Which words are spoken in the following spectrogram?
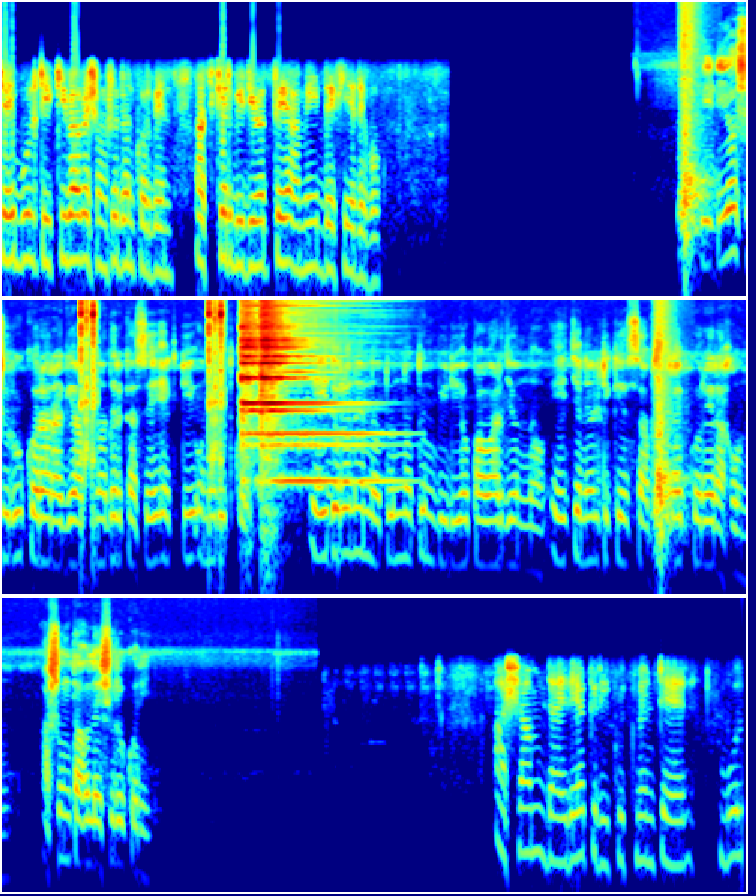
সেই ভুলটি কীভাবে সংশোধন করবেন আজকের ভিডিওতে আমি দেখিয়ে দেব। ভিডিও শুরু করার আগে আপনাদের কাছে একটি অনুরোধ করছি এই ধরনের নতুন নতুন ভিডিও পাওয়ার জন্য এই চ্যানেলটিকে সাবস্ক্রাইব করে রাখুন। আসুন তাহলে শুরু করি। আসাম ডাইরেক্ট রিক্রুটমেন্টের ভুল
